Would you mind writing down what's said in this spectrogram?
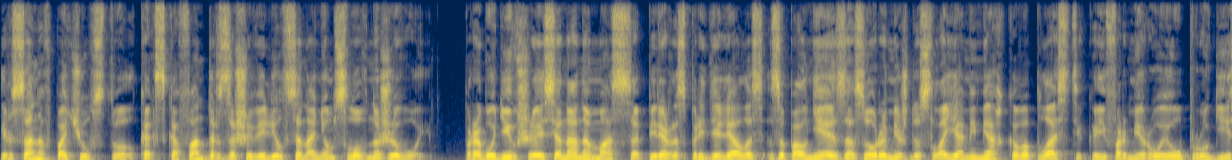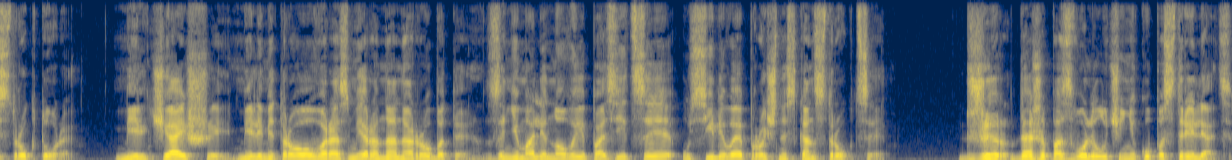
Ирсанов почувствовал, как скафандр зашевелился на нем словно живой. Пробудившаяся наномасса перераспределялась, заполняя зазоры между слоями мягкого пластика и формируя упругие структуры. Мельчайшие, миллиметрового размера нанороботы занимали новые позиции, усиливая прочность конструкции. Джир даже позволил ученику пострелять,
